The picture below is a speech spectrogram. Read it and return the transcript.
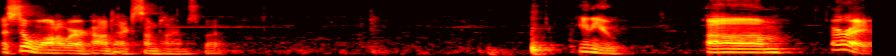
I still want to wear contacts sometimes, but anywho. Um, all right.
